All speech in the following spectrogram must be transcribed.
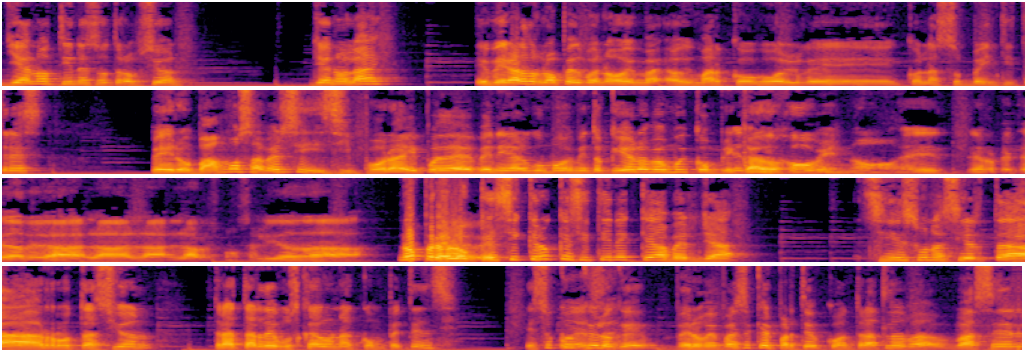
ya no tienes otra opción. Ya no la hay. Everardo López, bueno, hoy, hoy marcó gol eh, con la sub-23. Pero vamos a ver si, si por ahí puede venir algún movimiento que yo lo veo muy Es complicado. muy joven, ¿no? Eh, de repente darle la, la- la- la responsabilidad a... No, pero lo que sí creo que sí tiene que haber ya, si es una cierta rotación, tratar de buscar una competencia. Eso creo que lo que, pero me parece que el partido contra Atlas va, va a ser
